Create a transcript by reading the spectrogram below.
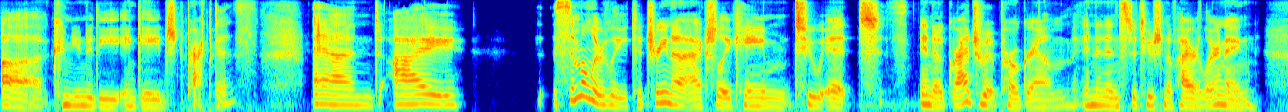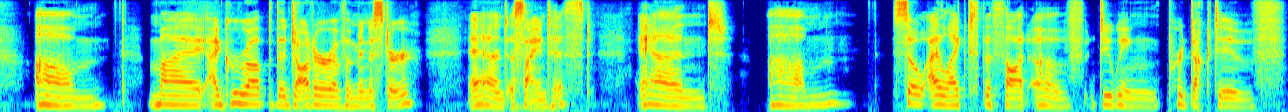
uh, community engaged practice, and I similarly to Trena actually came to it in a graduate program in an institution of higher learning. Um, my I grew up the daughter of a minister and a scientist, and um, so I liked the thought of doing productive,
